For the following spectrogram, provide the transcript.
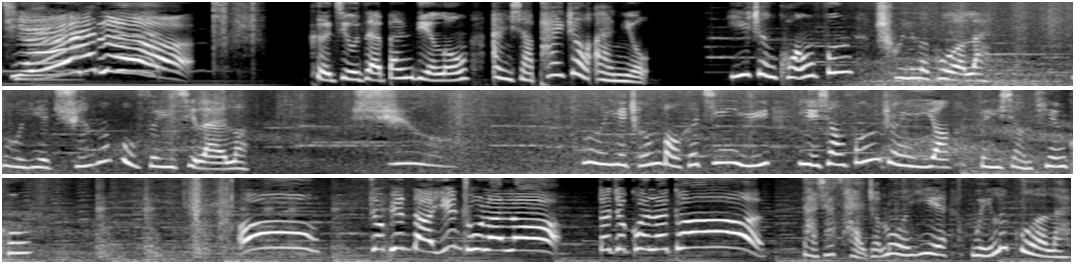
茄子！可就在斑点龙按下拍照按钮，一阵狂风吹了过来，落叶全部飞起来了。咻！落叶城堡和金鱼也像风筝一样飞向天空。哦，照片打印出来了，大家快来看！大家踩着落叶围了过来。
